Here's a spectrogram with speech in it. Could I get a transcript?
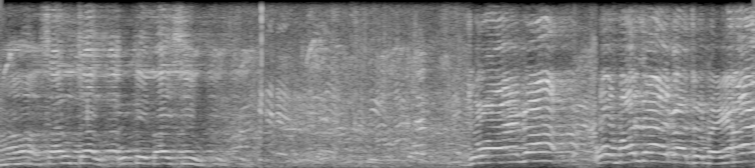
હા સારું ચાલ. ઓકે બાય સી યુ જો આયેગા ઓ મજા આયેગા જો નહીં આયેગા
